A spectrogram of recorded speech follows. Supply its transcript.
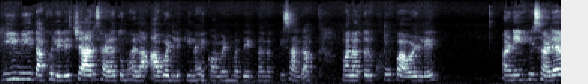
ही मी दाखवलेले चार साड्या तुम्हाला आवडले की नाही कॉमेंटमध्ये एकदा नक्की सांगा. मला तर खूप आवडले. आणि ही साड्या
